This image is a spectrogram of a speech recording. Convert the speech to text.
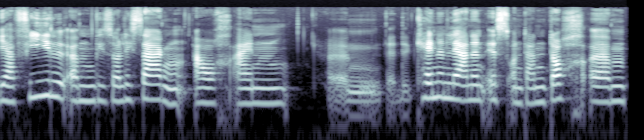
ja viel, ähm, wie soll ich sagen, auch ein ähm, Kennenlernen ist und dann doch ähm,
